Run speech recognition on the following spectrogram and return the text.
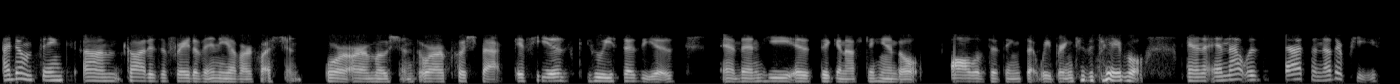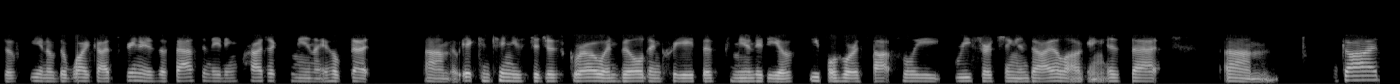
i don't think um, god is afraid of any of our questions or our emotions or our pushback. If he is who he says he is and then he is big enough to handle all of the things that we bring to the table. And and that was that's another piece of you know the why god green is a fascinating project to me and i hope that um, it continues to just grow and build and create this community of people who are thoughtfully researching and dialoguing is that um, God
